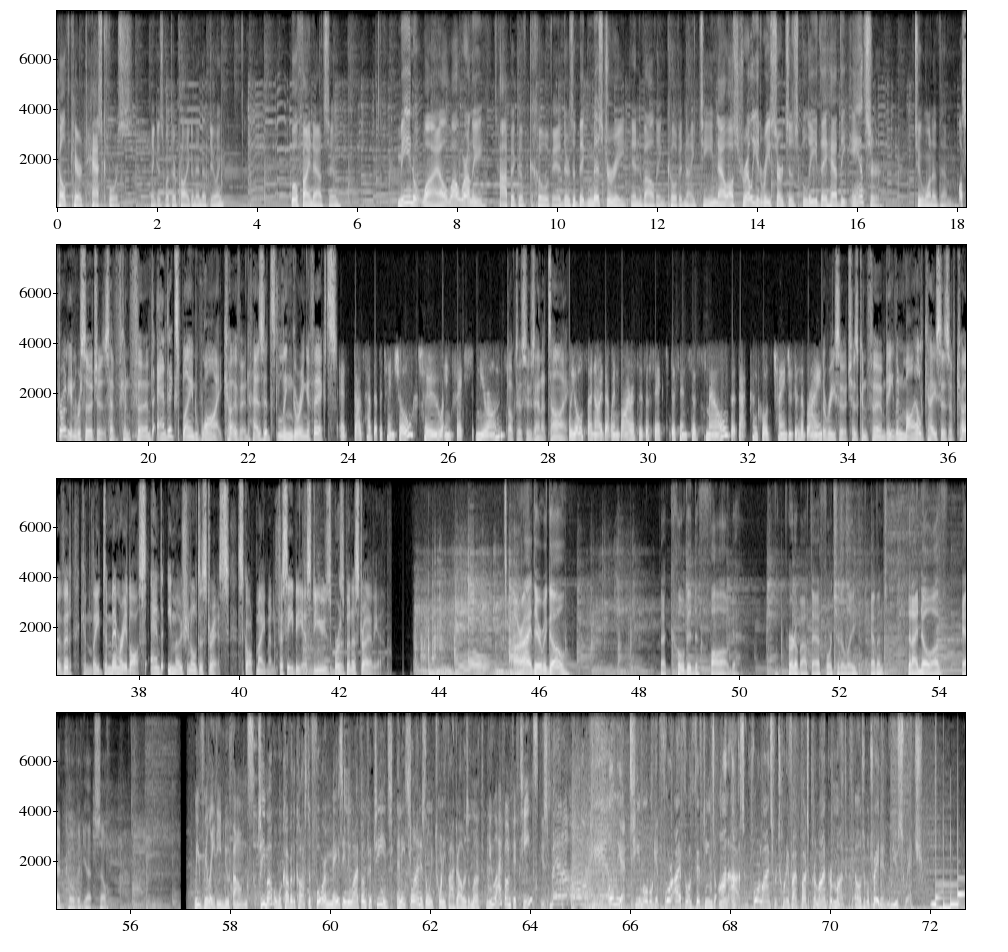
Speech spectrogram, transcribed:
healthcare task force. I think is what they're probably going to end up doing. We'll find out soon. Meanwhile, while we're on the topic of COVID, there's a big mystery involving COVID 19. Now, Australian researchers believe they have the answer to one of them. Australian researchers have confirmed and explained why COVID has its lingering effects. It does have the potential to infect neurons. Dr. Susanna Tai. We also know that when viruses affect the sense of smell, that that can cause changes in the brain. The research has confirmed even mild cases of COVID can lead to memory loss and emotional distress. Scott Mayman for CBS News, Brisbane, Australia. All right, there we go the COVID fog. Heard about that, fortunately. Haven't, that I know of, had COVID yet, so. We really need new phones. T Mobile will cover the cost of four amazing new iPhone 15s, and each line is only $25 a month. New iPhone 15s? Only at T Mobile get four iPhone 15s on us and four lines for 25 bucks per line per month with eligible trade in when you switch.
